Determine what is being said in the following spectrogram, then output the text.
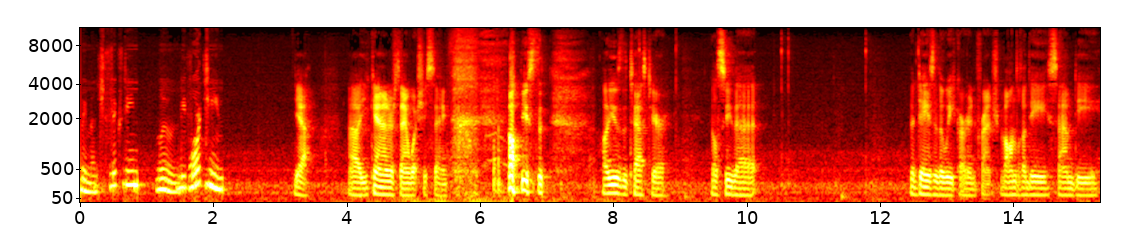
Dimanche 16, Monday 14. Yeah. Uh, you can't understand what she's saying. I'll use the I'll use the test here. You'll see that the days of the week are in French. Vendredi, samedi,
